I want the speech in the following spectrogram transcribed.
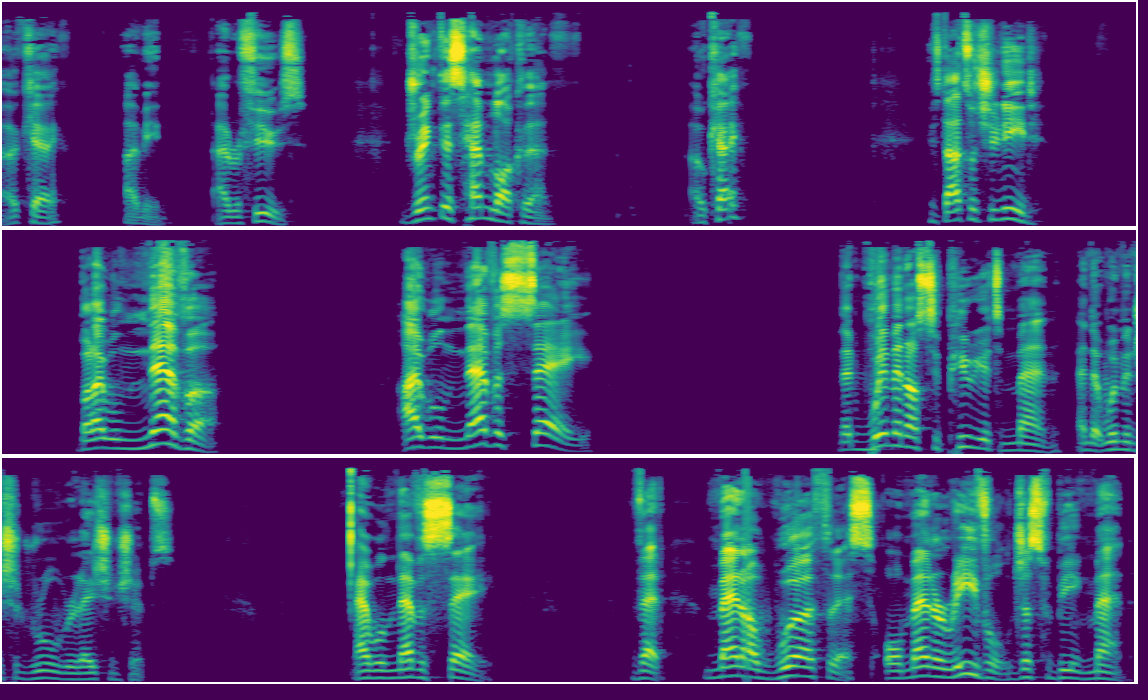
Okay. I mean, I refuse. Drink this hemlock then. Okay? If that's what you need. But I will never, I will never say that women are superior to men and that women should rule relationships. I will never say that men are worthless or men are evil just for being men.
